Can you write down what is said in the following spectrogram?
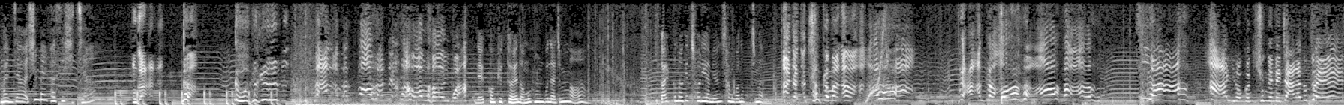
먼저 신발 벗으시죠. 내 컴퓨터에 너무 흥분하지 마. 깔끔하게 처리하면 상관없지만 아, 자, 자, 잠깐만. 아, 아, 아, 아까, 아, 아, 아, 아, 이런 건 흉내 내지 않아도 돼.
